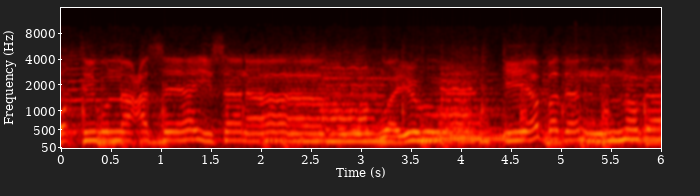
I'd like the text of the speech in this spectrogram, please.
waqtiguna caseeysana wayuhu iyo badan noga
